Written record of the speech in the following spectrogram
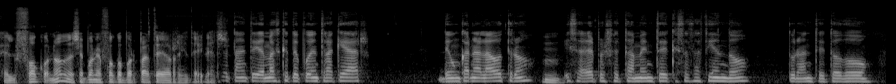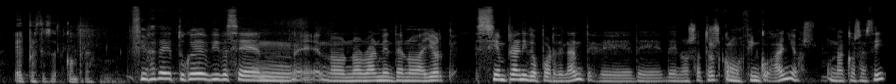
el, foco, ¿no? Donde se pone el foco por parte de los retailers. Exactamente, y además que te pueden traquear de un canal a otro mm. y saber perfectamente qué estás haciendo durante todo el proceso de compra. Fíjate, tú que vives en, normalmente en Nueva York, siempre han ido por delante de, nosotros como cinco años, una cosa así.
